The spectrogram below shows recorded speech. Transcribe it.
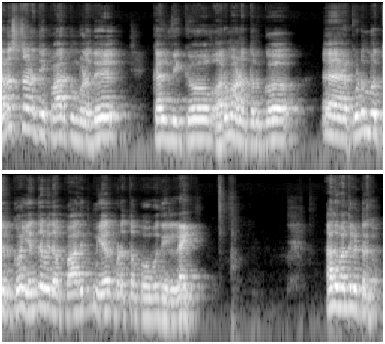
தனஸ்தானத்தை பார்க்கும் பொழுது கல்விக்கோ வருமானத்திற்கோ குடும்பத்திற்கோ எந்தவித பாதிப்பும் ஏற்படுத்த போவதில்லை. அது வந்துக்கிட்டு இருக்கும்.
